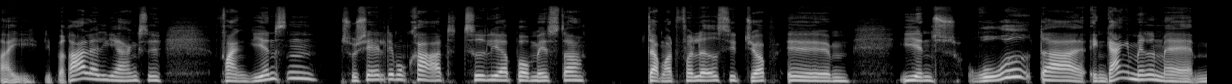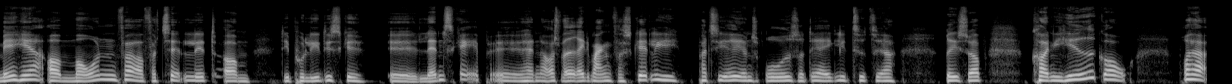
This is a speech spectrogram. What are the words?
var i Liberal Alliance. Frank Jensen, socialdemokrat, tidligere borgmester, der måtte forlade sit job. Øh, Jens Rode, der en gang imellem er med her om morgenen for at fortælle lidt om det politiske øh, landskab. Øh, han har også været i rigtig mange forskellige partier, Jens Rode, så det er ikke lige tid til at rise op. Connie Hedegaard, prøv at høre,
